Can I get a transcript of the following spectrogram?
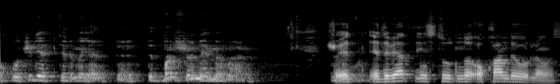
okuwçy depderime ýazyp beripdim. Bir şo näme bar. Şu edebiýat institutynda okan döwürleriňiz?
